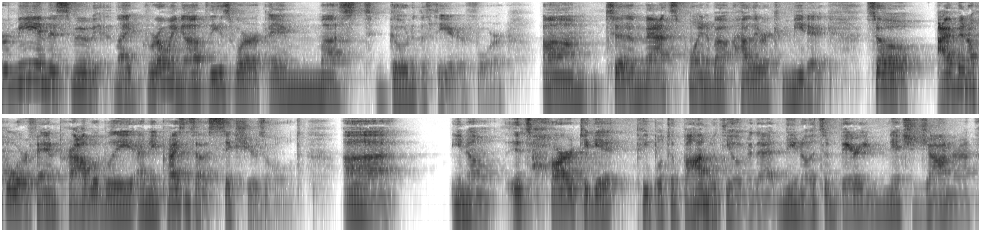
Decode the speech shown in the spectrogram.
for me in this movie, like growing up, these were a must go to the theater for. Um, to Matt's point about how they were comedic. So I've been a horror fan probably, I mean, probably since I was six years old. Uh, you know, it's hard to get people to bond with you over that. You know, it's a very niche genre.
